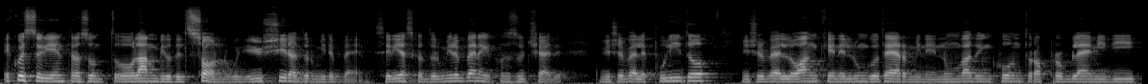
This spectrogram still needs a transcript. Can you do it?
E questo rientra sotto l'ambito del sonno, quindi riuscire a dormire bene. Se riesco a dormire bene, che cosa succede? Il mio cervello è pulito, il mio cervello anche nel lungo termine non vado incontro a problemi di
